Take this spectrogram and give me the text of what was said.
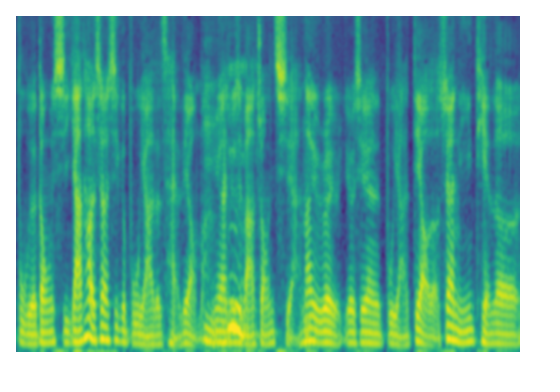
补的东西，牙套也算是一个补牙的材料嘛，嗯因为它就是把它装起来。那如果有有些人补牙掉了，虽然你填了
